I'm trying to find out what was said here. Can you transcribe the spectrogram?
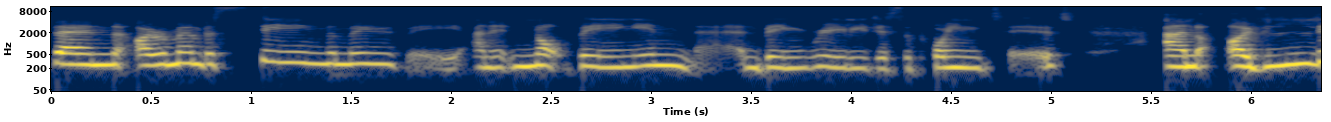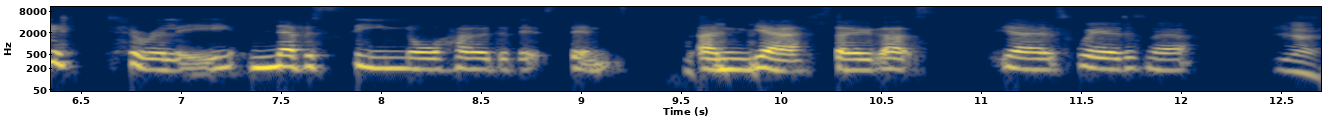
then I remember seeing the movie and it not being in there and being really disappointed. And I've literally never seen nor heard of it since. And yeah, so that's yeah, it's weird, isn't it? Yeah,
